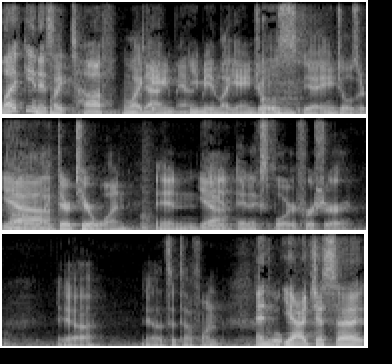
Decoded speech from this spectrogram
life gain is Like- a tough like deck, an- man. you mean like angels? yeah, angels are probably Yeah. like they're tier one in Yeah. in, in explorer for sure. Yeah, yeah, that's a tough one. And Cool. yeah, just uh,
